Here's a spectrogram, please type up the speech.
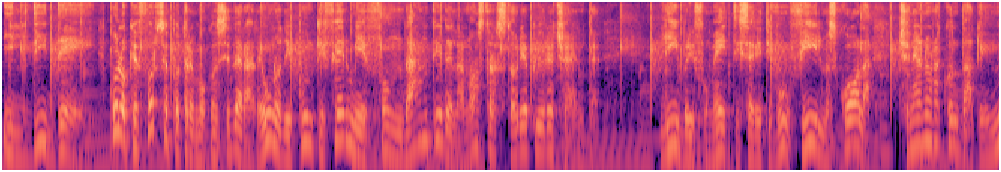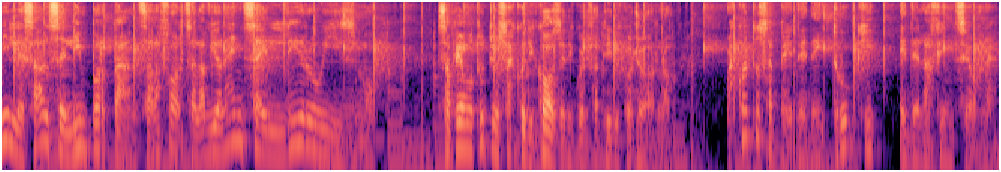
il D-Day, quello che forse potremmo considerare uno dei punti fermi e fondanti della nostra storia più recente. Libri, fumetti, serie tv, film, scuola ce ne hanno raccontato in mille salse l'importanza, la forza, la violenza e l'eroismo. Sappiamo tutti un sacco di cose di quel fatidico giorno, ma quanto sapete dei trucchi e della finzione?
